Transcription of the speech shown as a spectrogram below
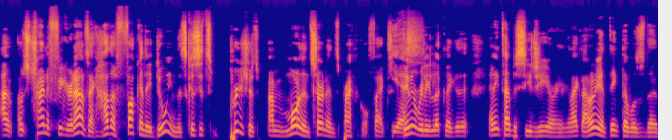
I'm I was trying to figure it out. It's like how the fuck are they doing this? Because it's pretty sure it's, I'm more than certain it's practical effects. It Yes. didn't really look like uh, any type of CG or anything like that. I don't even think that was the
